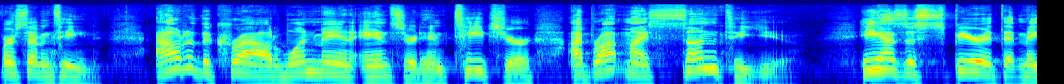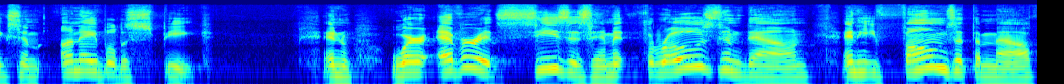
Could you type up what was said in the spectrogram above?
Verse 17. Out of the crowd, one man answered him, Teacher, I brought my son to you. He has a spirit that makes him unable to speak. And wherever it seizes him, it throws him down, and he foams at the mouth,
